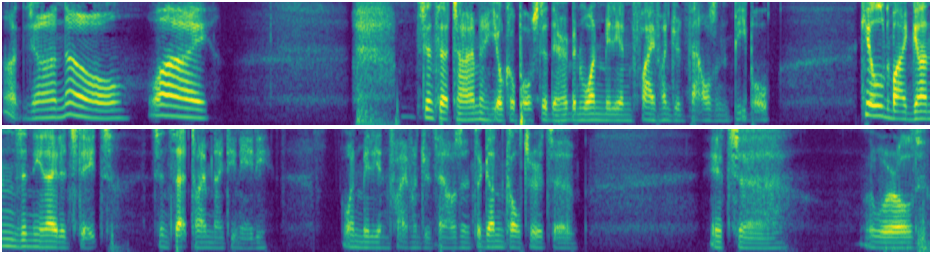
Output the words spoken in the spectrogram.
Oh, John, no. Why? Since that time, Yoko posted there have been 1,500,000 people killed by guns in the United States since that time, 1980. 1,500,000. It's a gun culture. It's a, it's a, the world.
